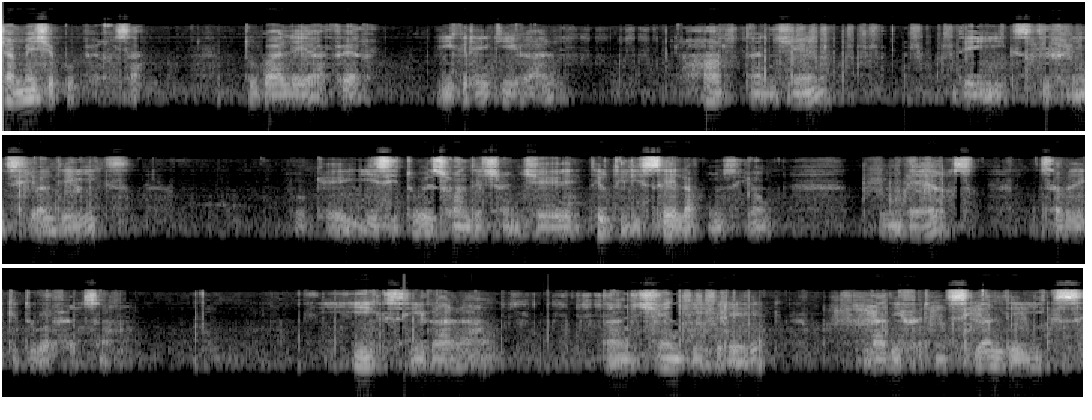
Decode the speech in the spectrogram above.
jamais je peux faire ça. Tu vas aller à faire y égale r tangente de x différentielle de x ok et si tu as besoin de changer d'utiliser la fonction inverse ça veut dire que tu vas faire ça x égale à tangente y la différentielle de x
